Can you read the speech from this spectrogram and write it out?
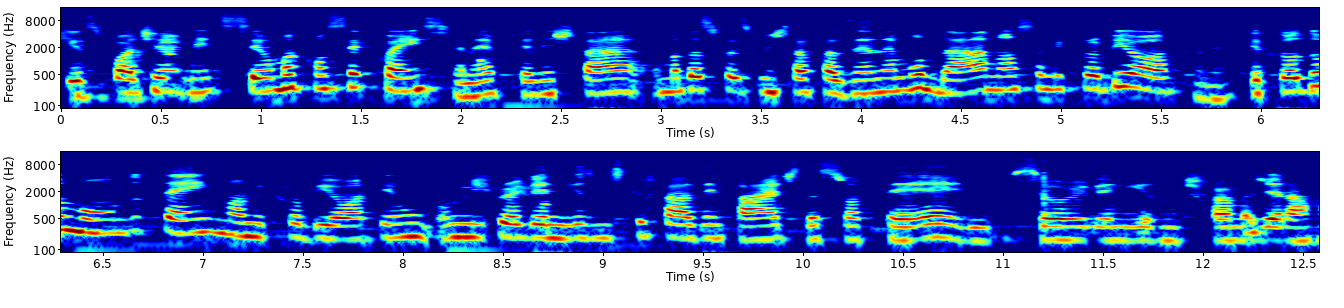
que isso pode realmente ser uma consequência, né? Porque a gente está, uma das coisas que a gente está fazendo é mudar a nossa microbiota, né? Porque todo mundo tem uma microbiota, tem um, um micro-organismos que fazem parte da sua pele, do seu organismo de forma geral.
